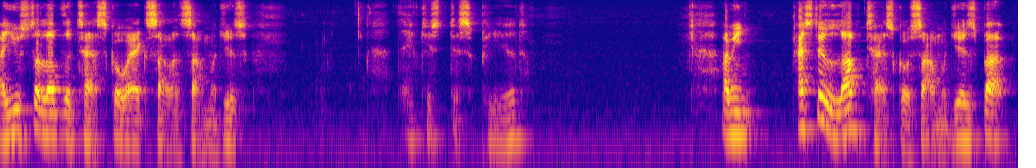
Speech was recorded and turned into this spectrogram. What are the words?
I used to love the Tesco egg salad sandwiches. They've just disappeared. I mean, I still love Tesco sandwiches, but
